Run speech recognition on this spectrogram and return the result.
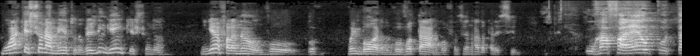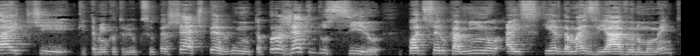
não há questionamento, não vejo ninguém questionando. Ninguém vai falar, não, vou, vou, vou embora, não vou votar, não vou fazer nada parecido. O Rafael Cotaiti, que também contribuiu com o Superchat, pergunta: projeto do Ciro pode ser o caminho à esquerda mais viável no momento?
